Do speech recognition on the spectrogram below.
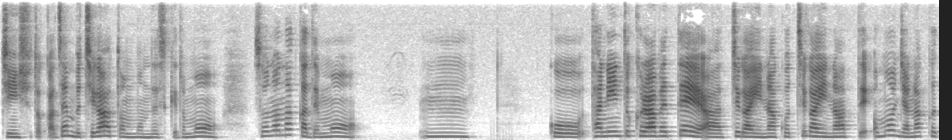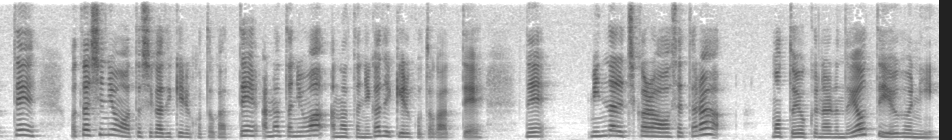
人種とか全部違うと思うんですけどもその中でもうんこう他人と比べてああっちがいいなこっちがいいなって思うんじゃなくって私には私ができることがあってあなたにはあなたにができることがあってでみんなで力を合わせたらもっと良くなるんだよっていう風に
